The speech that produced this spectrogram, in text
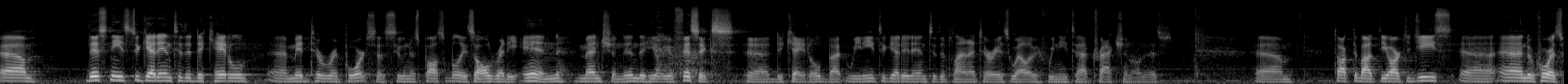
Um, this needs to get into the decadal uh, midterm reports as soon as possible. It's already in, mentioned in the heliophysics uh, decadal, but we need to get it into the planetary as well if we need to have traction on this. Um, talked about the RTGs, uh, and of course,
